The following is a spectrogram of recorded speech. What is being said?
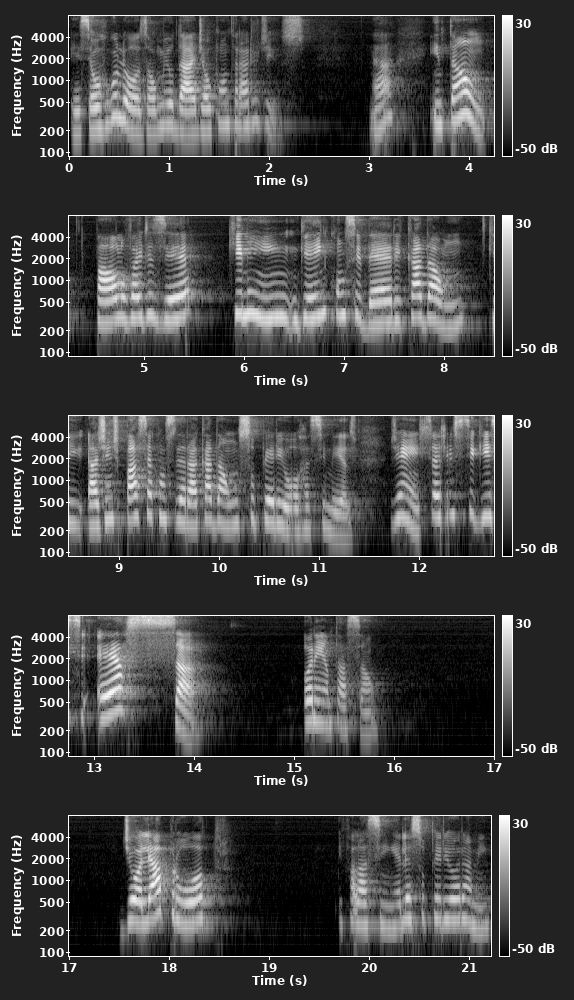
Esse é orgulhoso, a humildade é o contrário disso. Né? Então, Paulo vai dizer que ninguém considere cada um, que a gente passe a considerar cada um superior a si mesmo. Gente, se a gente seguisse essa orientação de olhar para o outro falar assim: ele é superior a mim.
